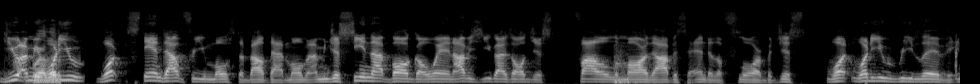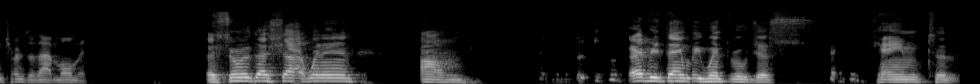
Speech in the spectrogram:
Do you I mean Brother, what do you what stands out for you most about that moment? I mean, just seeing that ball go in. Obviously, you guys all just follow Lamar the opposite end of the floor, but just what what do you relive in terms of that moment? As soon as that shot went in, um, everything we went through just came to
